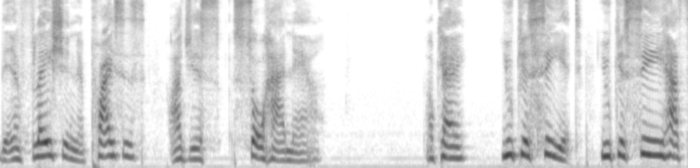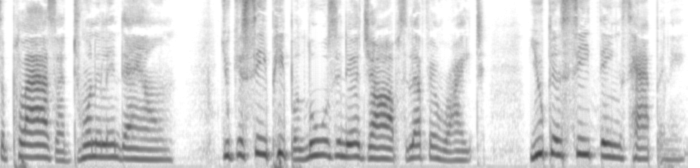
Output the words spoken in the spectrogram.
the inflation, the prices are just so high now. Okay? You can see it. You can see how supplies are dwindling down. You can see people losing their jobs left and right. You can see things happening.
